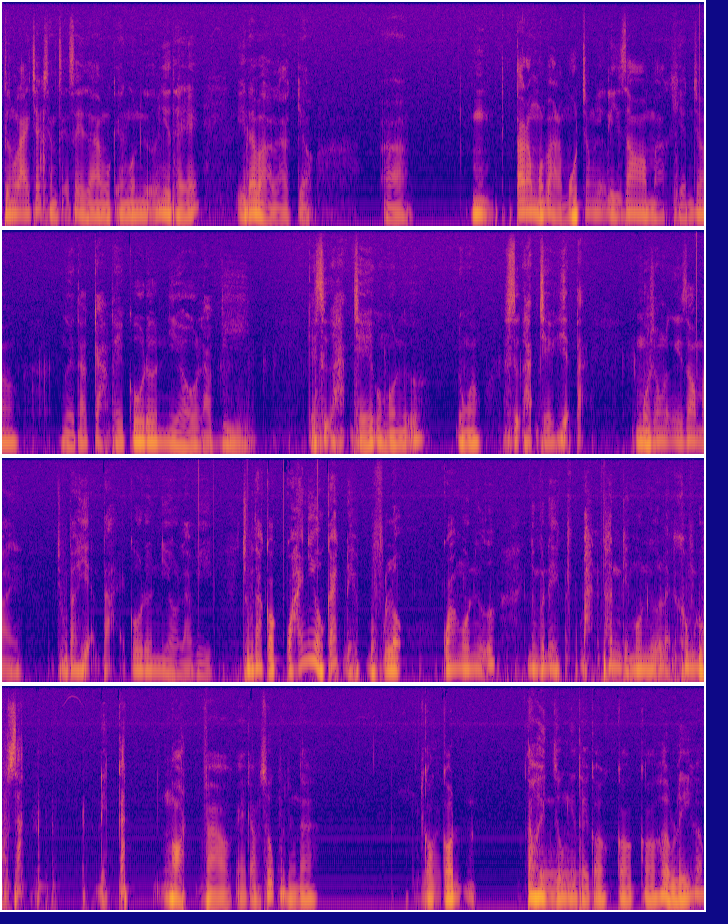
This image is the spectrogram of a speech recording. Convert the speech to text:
tương lai chắc chắn sẽ xảy ra một cái ngôn ngữ như thế. Ý tao bảo là kiểu à, m- tao đang muốn bảo là một trong những lý do mà khiến cho người ta cảm thấy cô đơn nhiều là vì cái sự hạn chế của ngôn ngữ đúng không? Sự hạn chế hiện tại. Một trong những lý do mà chúng ta hiện tại cô đơn nhiều là vì chúng ta có quá nhiều cách để bộc lộ qua ngôn ngữ nhưng vấn đề bản thân cái ngôn ngữ lại không đủ sắc để cắt ngọt vào cái cảm xúc của chúng ta. Có có tao hình dung như thế có có có hợp lý không?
